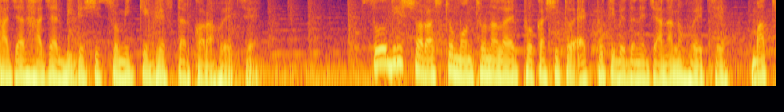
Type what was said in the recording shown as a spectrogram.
হাজার হাজার বিদেশি শ্রমিককে গ্রেফতার করা হয়েছে। সৌদির স্বরাষ্ট্র মন্ত্রণালয়ের প্রকাশিত এক প্রতিবেদনে জানানো হয়েছে, মাত্র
